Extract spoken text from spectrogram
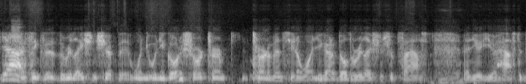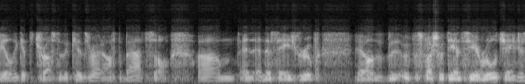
Yeah, I think the, the relationship when you when you go to short-term tournaments, you know what, you got to build a relationship fast, mm-hmm. and you you have to be able to get the trust of the kids right off the bat. So, um, and, and this age group, you know, especially with the NCAA rule changes,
